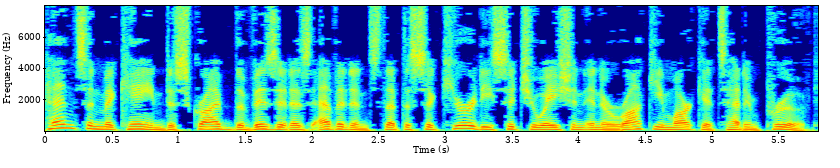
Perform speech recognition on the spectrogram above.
Pence and McCain described the visit as evidence that the security situation in Iraqi markets had improved.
